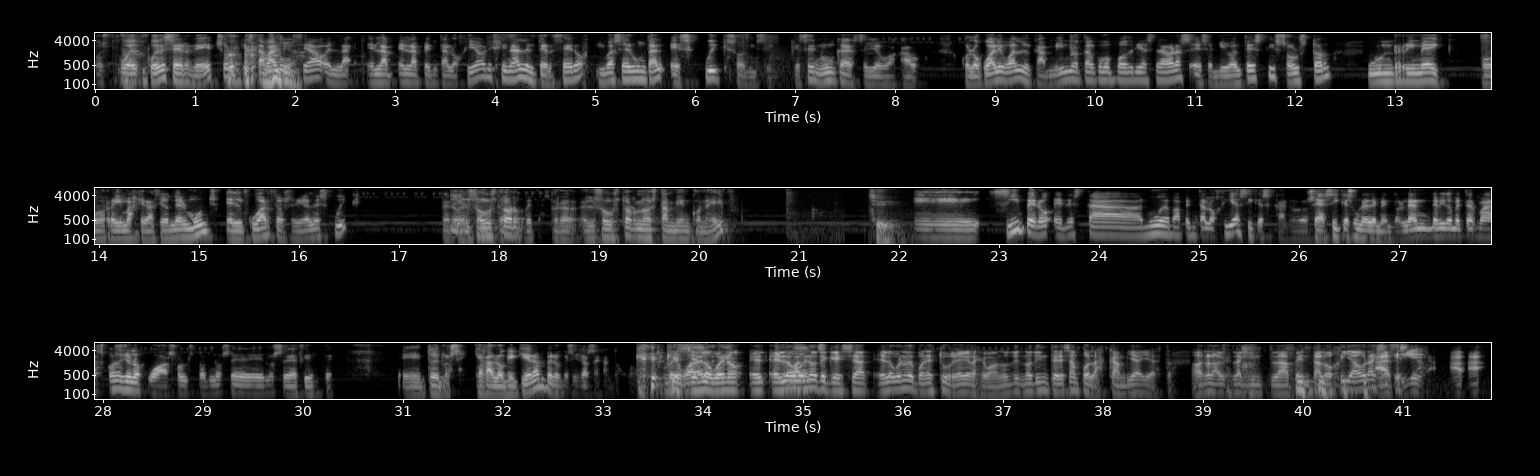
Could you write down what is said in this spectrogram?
Pues puede, ser, de hecho, que estaba anunciado en la, en, la, pentalogía original, el tercero, iba a ser un tal Odyssey, que ese nunca se llevó a cabo. Con lo cual, igual el camino tal como podría ser ahora es el New Testy, Soulstorm, un remake o reimaginación del Munch, el cuarto sería el Squeak. Pero el, Soulstorm, pero el Soulstorm no es también con Abe. Sí. Eh, sí, pero en esta nueva pentalogía sí que es canon, o sea, sí que es un elemento. Le han debido meter más cosas. Yo no he jugado a Soulstorm, no sé, no sé decirte. Eh, entonces no sé, que hagan lo que quieran, pero que sigan sacando juegos. igual, es lo bueno, es, lo bueno de que sea, es lo bueno de poner tus reglas, que cuando no te, interesan, pues las cambias y ya está. Ahora la, pentalogía ahora es Así, a,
